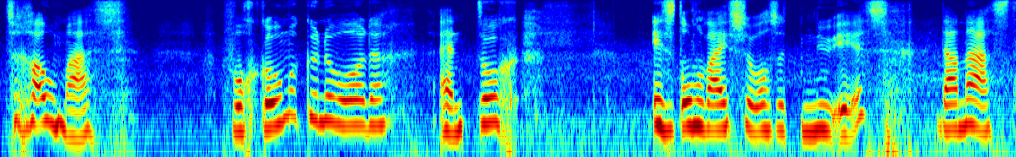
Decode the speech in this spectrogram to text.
trauma's voorkomen kunnen worden. En toch is het onderwijs zoals het nu is. Daarnaast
